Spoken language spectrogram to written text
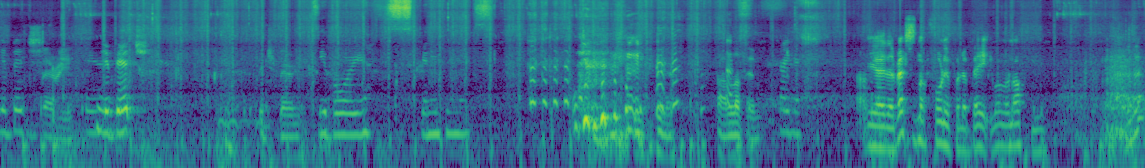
You bitch. Berry. You bitch. Bitch berry. Your boy, skinny penis. Yeah. I love him. Right here. Yeah, the Rex is not falling for the bait. He won't run off me. Is it?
